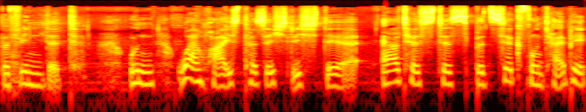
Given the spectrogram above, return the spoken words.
befindet. Und Wanhua ist tatsächlich der älteste Bezirk von Taipei.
